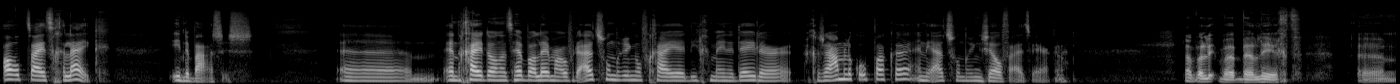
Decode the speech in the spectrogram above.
altijd gelijk in de basis. Ehm, en ga je dan het hebben alleen maar over de uitzondering of ga je die gemene deler gezamenlijk oppakken en die uitzondering zelf uitwerken? nou, welli- we- wellicht ehm,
